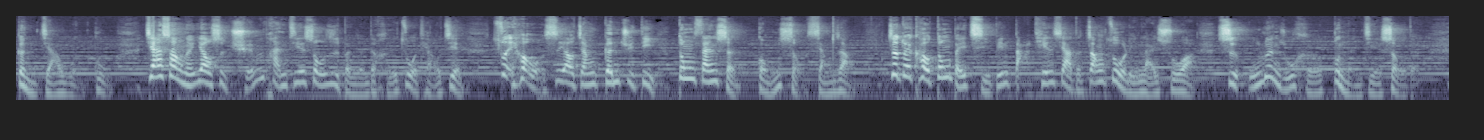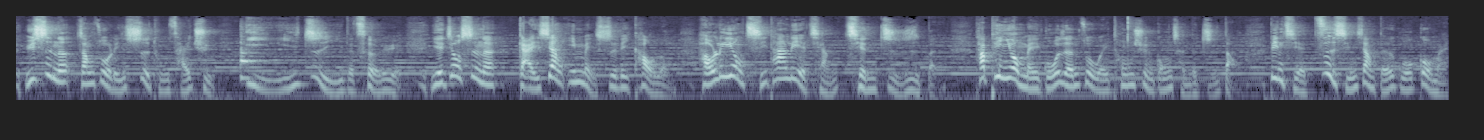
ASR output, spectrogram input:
更加稳固。加上呢，要是全盘接受日本人的合作条件，最后是要将根据地东三省拱手相让，这对靠东北起兵打天下的张作霖来说啊，是无论如何不能接受的。于是呢，张作霖试图采取以夷制夷的策略，也就是呢，改向英美势力靠拢，好利用其他列强牵制日本。他聘用美国人作为通讯工程的指导，并且自行向德国购买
